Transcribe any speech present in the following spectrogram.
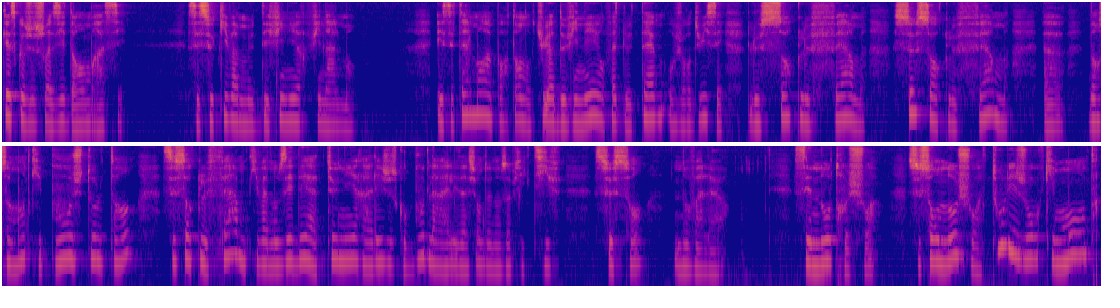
Qu'est-ce que je choisis d'embrasser? C'est ce qui va me définir finalement. Et c'est tellement important. Donc tu as deviné, en fait, le thème aujourd'hui, c'est le socle ferme ce socle ferme euh, dans un monde qui bouge tout le temps, ce socle ferme qui va nous aider à tenir, à aller jusqu'au bout de la réalisation de nos objectifs, ce sont nos valeurs. C'est notre choix. Ce sont nos choix tous les jours qui montrent,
